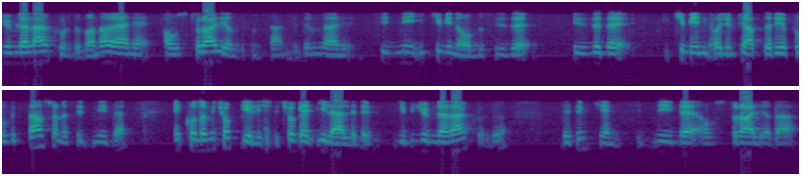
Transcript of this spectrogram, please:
cümleler kurdu bana. Yani Avustralyalısın sen dedim ve hani Sydney 2000 oldu sizde bizde de 2000 olimpiyatları yapıldıktan sonra Sydney'de ekonomi çok gelişti, çok ilerledi gibi cümleler kurdu. Dedim ki yani Sydney'de, Avustralya'da,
